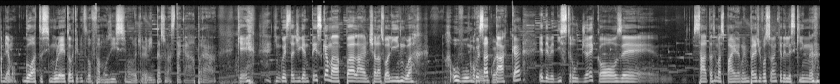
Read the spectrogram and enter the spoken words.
abbiamo Goat Simulator che è diventato famosissimo dove tu devi impersonare sta capra che in questa gigantesca mappa lancia la sua lingua ovunque, Ovunque. si attacca e deve distruggere cose salta sembra Spider-Man mi pare ci fossero anche delle skin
